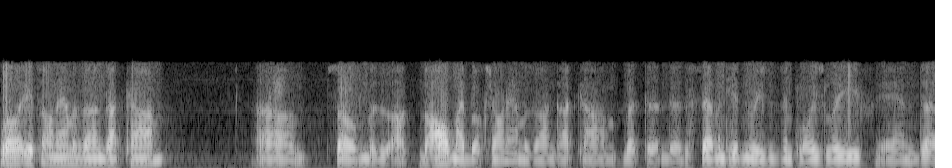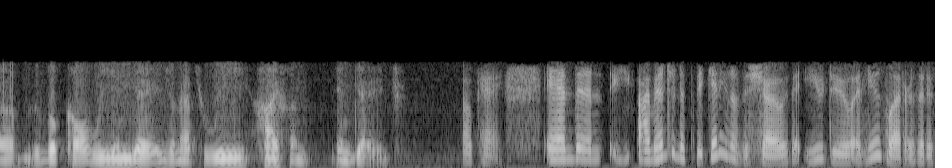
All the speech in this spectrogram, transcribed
Well, it's on Amazon.com. Um, so uh, all of my books are on Amazon.com. But the, the, the seven hidden reasons employees leave, and uh, the book called Re-engage, and that's re hyphen engage. Okay. And then I mentioned at the beginning of the show that you do a newsletter that is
